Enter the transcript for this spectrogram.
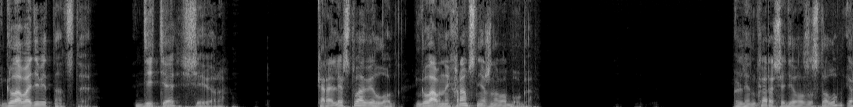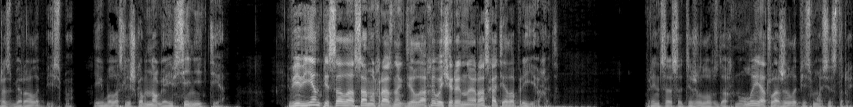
Глава 19. Дитя Севера. Королевство Авилон. Главный храм снежного бога. Ленкара сидела за столом и разбирала письма. Их было слишком много, и все не те. Вивьен писала о самых разных делах и в очередной раз хотела приехать. Принцесса тяжело вздохнула и отложила письмо сестры.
